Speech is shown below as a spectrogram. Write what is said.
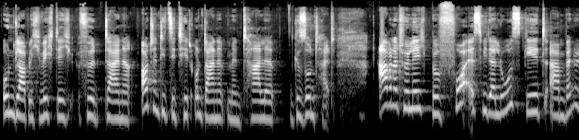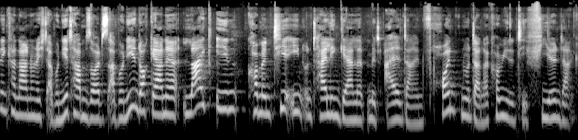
unglaublich wichtig für deine Authentizität und deine mentale Gesundheit? Aber natürlich, bevor es wieder losgeht, ähm, wenn du den Kanal noch nicht abonniert haben solltest, abonnieren doch gerne, like ihn, kommentier ihn und teile ihn gerne mit all deinen Freunden und deiner Community. Vielen Dank.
